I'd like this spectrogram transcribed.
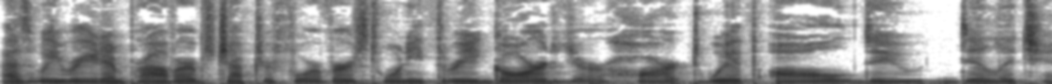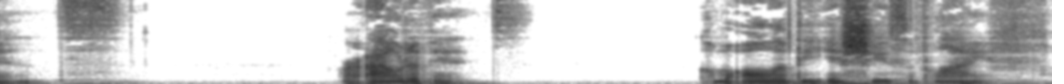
as we read in Proverbs chapter 4 verse 23, guard your heart with all due diligence. For out of it come all of the issues of life.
